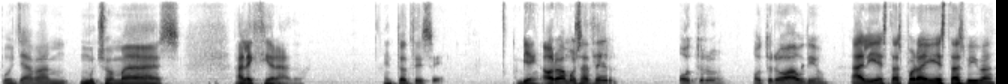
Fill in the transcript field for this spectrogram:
pues ya va mucho más aleccionado. Entonces, bien, ahora vamos a hacer otro otro audio. Ali, ¿estás por ahí? ¿Estás viva?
